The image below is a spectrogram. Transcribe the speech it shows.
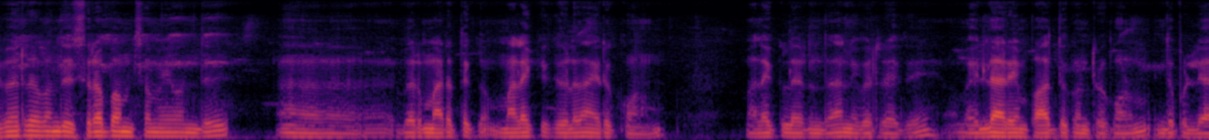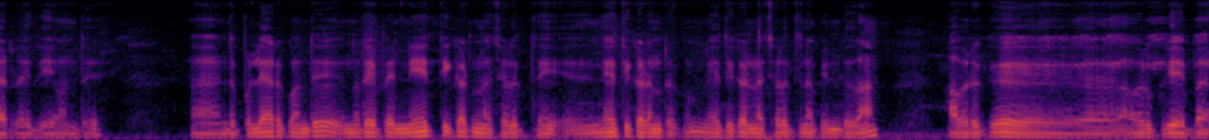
இவர வந்து சிறப்பம்சமே வந்து இவர் மரத்துக்கு மலைக்கு கீழே தான் இருக்கணும். மலைக்குள்ளே இருந்து தான் இவர் இது எல்லாரையும் பார்த்து கொண்டிருக்கணும் இந்த பிள்ளையார் இதே வந்து. இந்த பிள்ளையாருக்கு வந்து நிறைய பேர் நேர்த்தி கடனை செலுத்தி நேர்த்தி கடன் இருக்கும். நேர்த்தி கடனை செலுத்தின பின்பு தான் அவருக்கு அவருக்குரிய இப்போ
